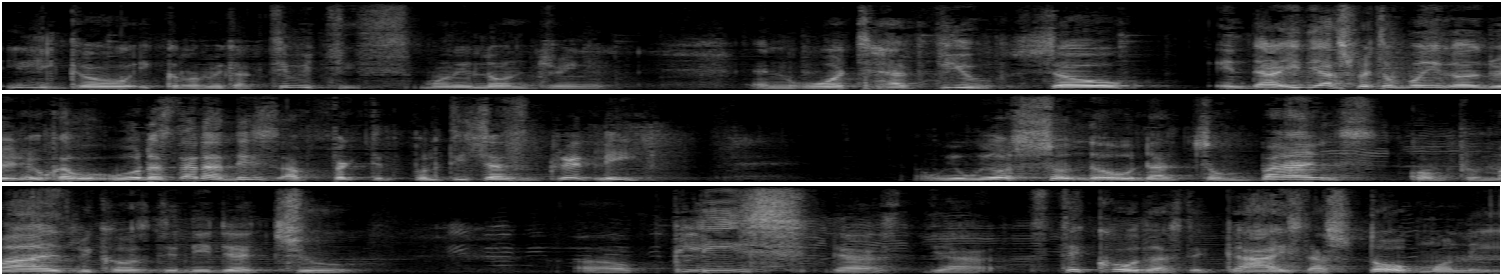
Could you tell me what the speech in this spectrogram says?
illegal economic activities, money laundering, and what have you. So, in that, in the aspect of money laundering, we understand that this affected politicians greatly. We, we also know that some banks compromised because they needed to uh, please their, their stakeholders, the guys that store money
